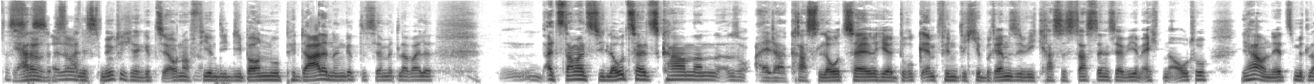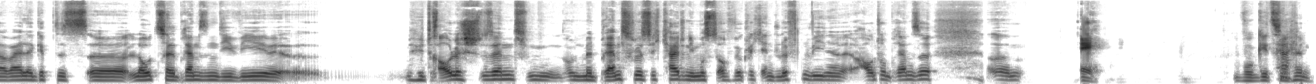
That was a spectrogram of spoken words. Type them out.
Das Ja, das ist also- alles Mögliche. Dann gibt es ja auch noch Firmen, die, die bauen nur Pedale. Dann gibt es ja mittlerweile als damals die Load Cells kamen, dann so, alter, krass, Load Cell, hier druckempfindliche Bremse, wie krass ist das denn? Ist ja wie im echten Auto. Ja, und jetzt mittlerweile gibt es äh, Load Cell Bremsen, die wie äh, hydraulisch sind und mit Bremsflüssigkeit und die musst du auch wirklich entlüften wie eine Autobremse. Ähm, ey, wo geht's noch hin?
